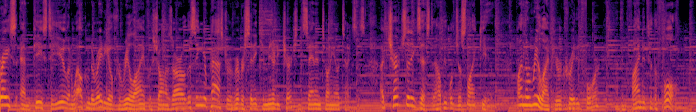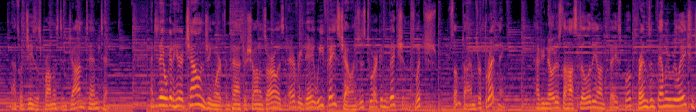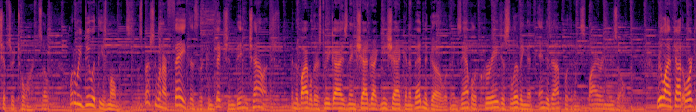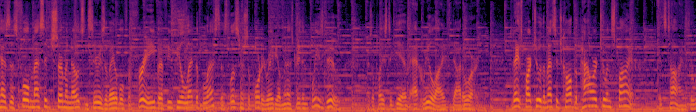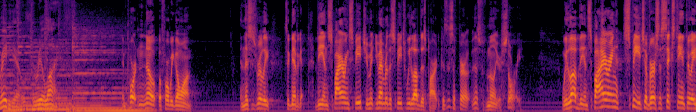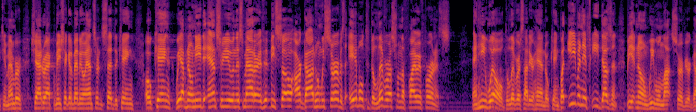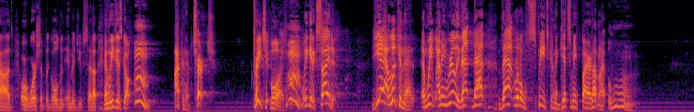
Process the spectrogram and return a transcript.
Grace and peace to you, and welcome to Radio for Real Life with Sean Azzaro, the senior pastor of River City Community Church in San Antonio, Texas. A church that exists to help people just like you find the real life you were created for and then find it to the full. That's what Jesus promised in John 10 10. And today we're going to hear a challenging word from Pastor Sean Azzaro as every day we face challenges to our convictions, which sometimes are threatening. Have you noticed the hostility on Facebook? Friends and family relationships are torn. So, what do we do with these moments, especially when our faith is the conviction being challenged? In the Bible, there's three guys named Shadrach, Meshach, and Abednego with an example of courageous living that ended up with an inspiring result. RealLife.org has this full message, sermon notes, and series available for free, but if you feel led to bless this listener supported radio ministry, then please do. There's a place to give at RealLife.org. Today's part two of the message called The Power to Inspire. It's time for Radio for Real Life. Important note before we go on, and this is really significant. The inspiring speech, you, you remember the speech? We love this part because this is a, this is a familiar story. We love the inspiring speech of verses 16 through 18. Remember, Shadrach, Meshach, and Abednego answered and said to the King, O king, we have no need to answer you in this matter. If it be so, our God whom we serve is able to deliver us from the fiery furnace. And he will deliver us out of your hand, O king. But even if he doesn't, be it known, we will not serve your gods or worship the golden image you've set up. And we just go, mmm, I could have church. Preach it, boys. Mmm, we get excited. Yeah, look at that. And we, I mean, really, that, that, that little speech kind of gets me fired up. And like, ooh,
